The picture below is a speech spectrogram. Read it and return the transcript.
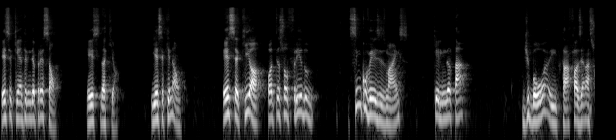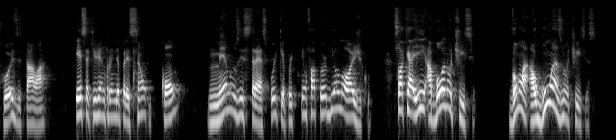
esse aqui entra em depressão. Esse daqui, ó. E esse aqui não. Esse aqui, ó, pode ter sofrido cinco vezes mais, que ele ainda tá de boa e tá fazendo as coisas e tá lá. Esse aqui já entrou em depressão com menos estresse. Por quê? Porque tem um fator biológico. Só que aí, a boa notícia, Vamos lá, algumas notícias.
